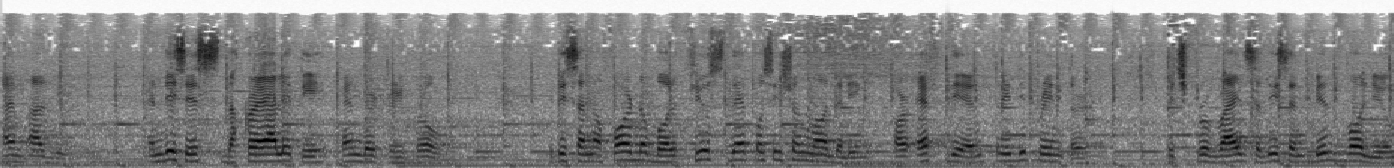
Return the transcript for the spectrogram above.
I'm Alvin, and this is the Creality Ender 3 Pro. It is an affordable fused deposition modeling or FDM 3D printer which provides a decent build volume,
